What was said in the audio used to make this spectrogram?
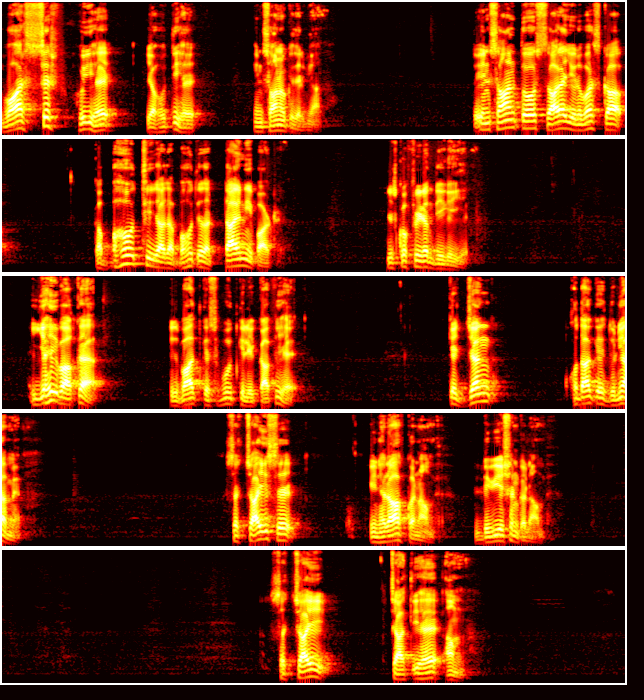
وار صرف ہوئی ہے یا ہوتی ہے انسانوں کے درمیان۔ تو انسان تو سارا یونیورس کا کا بہت ہی زیادہ، بہت ہی زیادہ ٹائنی پارٹ ہے، جس کو فریڈم دی گئی ہے۔ یہی واقعہ اس بات کے ثبوت کے لیے کافی ہے کہ جنگ خدا کے اس دنیا میں سچائی سے انحراف کا نام ہے ڈیویشن کا نام ہے۔ سچائی چاہتی ہے امن،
